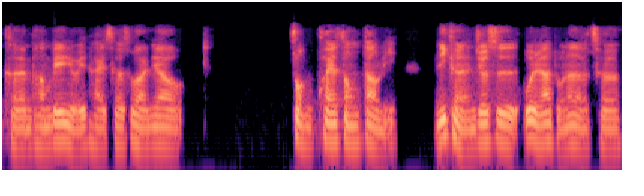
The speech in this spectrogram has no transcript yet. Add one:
可能旁边有一台车突然要撞，快要撞到你。你可能就是为了要躲那个车，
